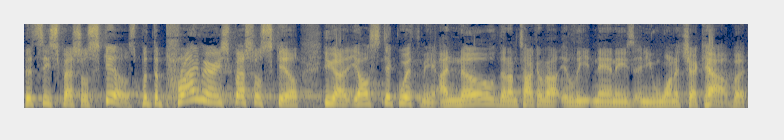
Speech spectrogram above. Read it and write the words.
That's these special skills. But the primary special skill, you got y'all stick with me. I know that I'm talking about elite nannies and you want to check out, but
